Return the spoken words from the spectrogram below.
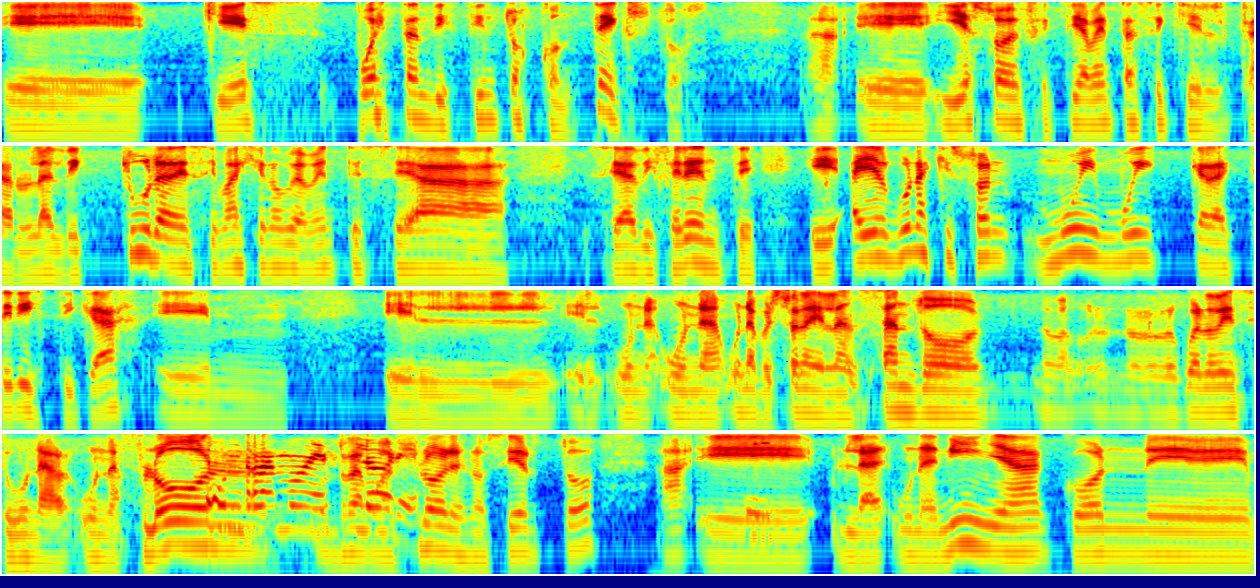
eh, que es puesta en distintos contextos. Ah, eh, y eso efectivamente hace que, el, claro, la lectura de esa imagen obviamente sea, sea diferente. Eh, hay algunas que son muy, muy características. eh, el, el- una, una, una persona lanzando, no, no recuerdo bien si una, una flor, Un ramo de flores. flores, ¿no es cierto? Ah, eh, la- una niña con, eh,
